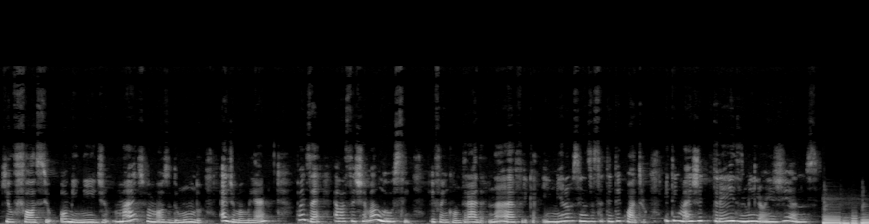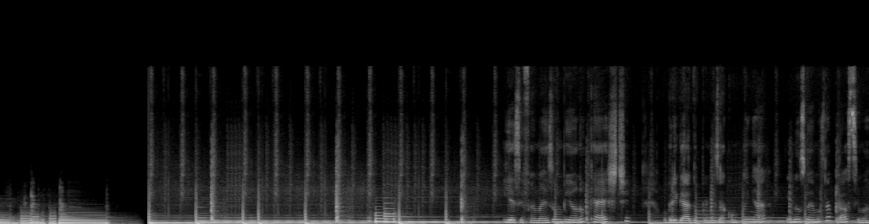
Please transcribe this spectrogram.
que o fóssil hominídeo mais famoso do mundo é de uma mulher? Pois é, ela se chama Lucy e foi encontrada na África em 1974 e tem mais de 3 milhões de anos. E esse foi mais um BionoCast. Obrigado por nos acompanhar e nos vemos na próxima.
